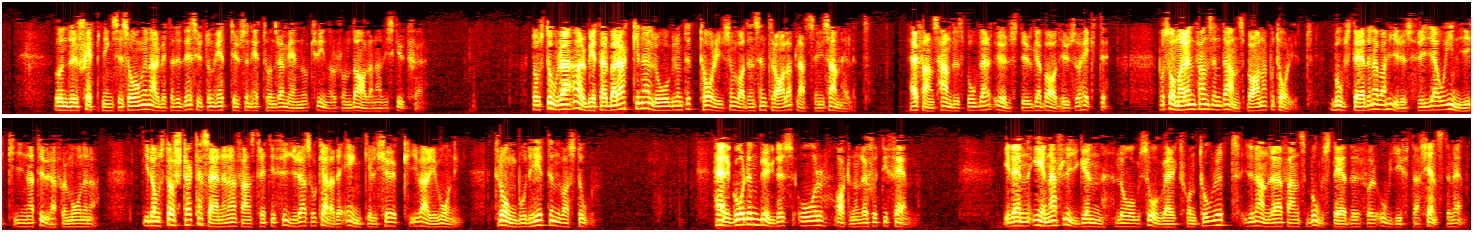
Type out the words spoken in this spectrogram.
Under skeppningssäsongen arbetade dessutom 1100 män och kvinnor från Dalarna vid Skutskär. De stora arbetarbarackerna låg runt ett torg som var den centrala platsen i samhället. Här fanns handelsbodar, ölstuga, badhus och häkte. På sommaren fanns en dansbana på torget. Bostäderna var hyresfria och ingick i naturaförmånerna. I de största kasernerna fanns 34 så kallade enkelkök i varje våning. Trångboddheten var stor. Herrgården byggdes år 1875. I den ena flygeln låg sågverkskontoret, i den andra fanns bostäder för ogifta tjänstemän.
